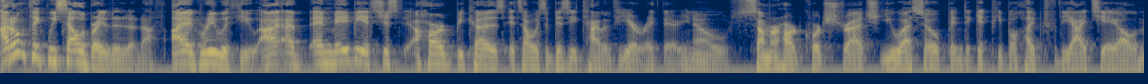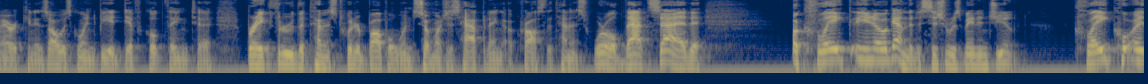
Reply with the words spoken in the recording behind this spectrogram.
I don't think we celebrated it enough. I agree with you. I, I, and maybe it's just hard because it's always a busy time of year, right there. You know, summer hard court stretch, U.S. Open to get people hyped for the ITA All American is always going to be a difficult thing to break through the tennis Twitter bubble when so much is happening across the tennis world. That said, a clay, you know, again, the decision was made in June clay court.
